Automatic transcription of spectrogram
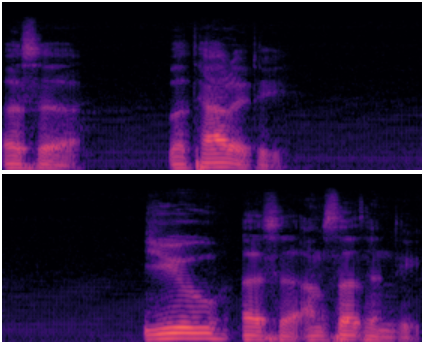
as a vitality, U as a uncertainty,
